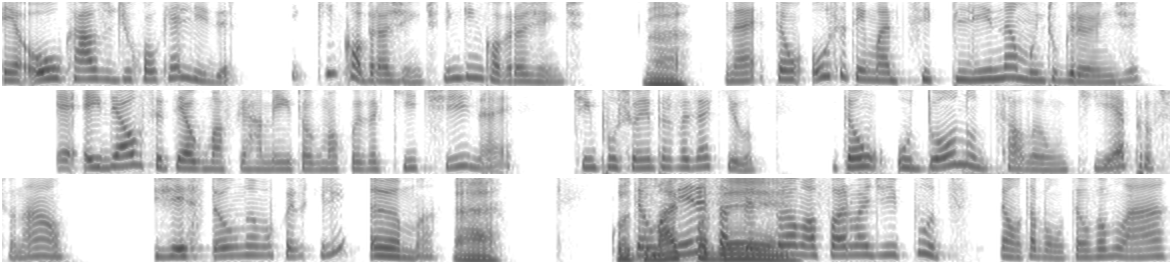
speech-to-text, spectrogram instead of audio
É, ou o caso de qualquer líder. Quem cobra a gente? Ninguém cobra a gente É. né? Então, ou você tem uma disciplina muito grande, é, é ideal você ter alguma ferramenta, alguma coisa que te, né, te impulsione para fazer aquilo. Então, o dono do salão que é profissional, gestão não é uma coisa que ele ama. É. Quanto então, mais ter poder... essa pessoa é uma forma de, putz, não, tá bom, então vamos lá.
